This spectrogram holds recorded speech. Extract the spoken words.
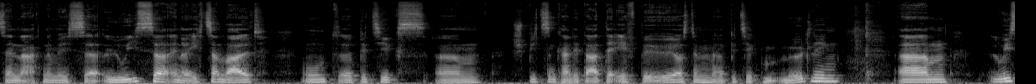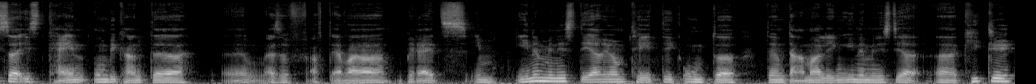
sein Nachname ist äh, Luisa, ein Rechtsanwalt und äh, Bezirksspitzenkandidat ähm, der FPÖ aus dem äh, Bezirk Mödling. Ähm, Luisa ist kein unbekannter, ähm, also er war bereits im Innenministerium tätig unter dem damaligen Innenminister äh, Kickl.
